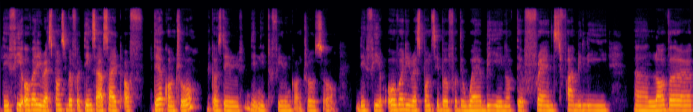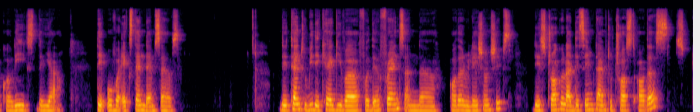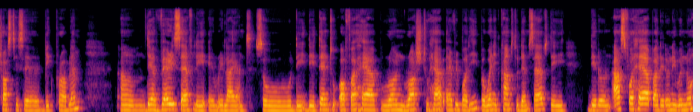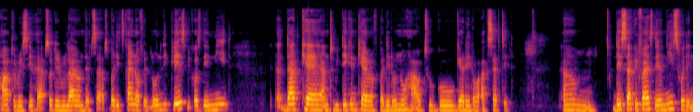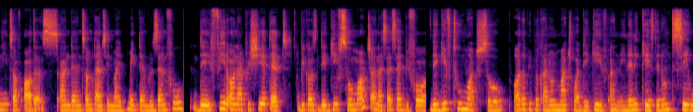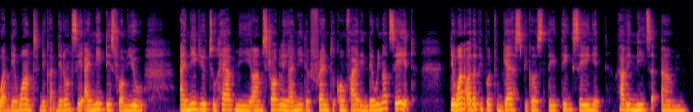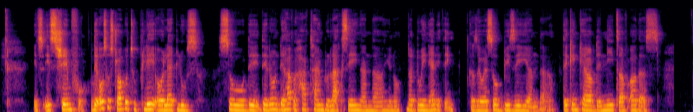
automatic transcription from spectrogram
They feel overly responsible for things outside of their control because they, they need to feel in control. So they feel overly responsible for the well being of their friends, family, uh, lover, colleagues. They, yeah, they overextend themselves. They tend to be the caregiver for their friends and uh, other relationships they struggle at the same time to trust others. Trust is a big problem. Um, they are very self reliant. So they, they tend to offer help, run, rush to help everybody. But when it comes to themselves, they they don't ask for help and they don't even know how to receive help. So they rely on themselves. But it's kind of a lonely place because they need uh, that care and to be taken care of, but they don't know how to go get it or accept it. Um, they sacrifice their needs for the needs of others and then sometimes it might make them resentful. They feel unappreciated because they give so much and as i said before they give too much so other people cannot match what they give. And in any case they don't say what they want. They can they don't say i need this from you. I need you to help me. I'm struggling. I need a friend to confide in. They will not say it. They want other people to guess because they think saying it having needs um it's it's shameful. They also struggle to play or let loose. So they, they don't they have a hard time relaxing and uh, you know not doing anything because they were so busy and uh, taking care of the needs of others.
